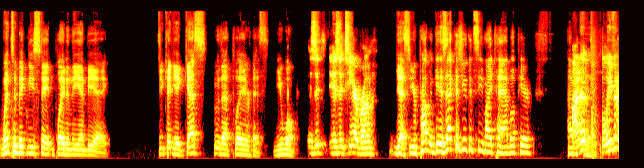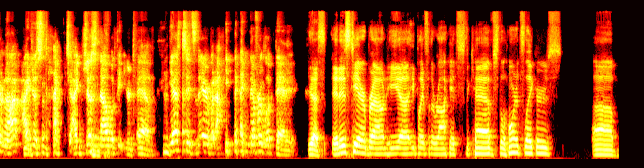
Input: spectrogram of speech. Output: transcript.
went to McNeese State and played in the NBA. Do you, can you guess who that player is? You won't. Is it is it Tierre Brown? Yes, you're probably. Is that because you can see my tab up here? I don't believe it or not. I just I, I just now looked at your tab. Yes, it's there, but I, I never looked at it. Yes, it is Tierre Brown. He uh he played for the Rockets, the Cavs, the Hornets, Lakers, um,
